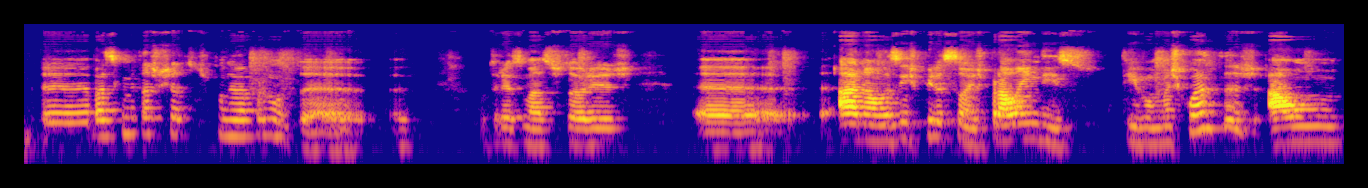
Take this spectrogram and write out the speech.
uh, basicamente acho que já te respondeu à pergunta. Uh, o 13 Más Histórias. Uh, ah, não, as inspirações. Para além disso, tive umas quantas. Há um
